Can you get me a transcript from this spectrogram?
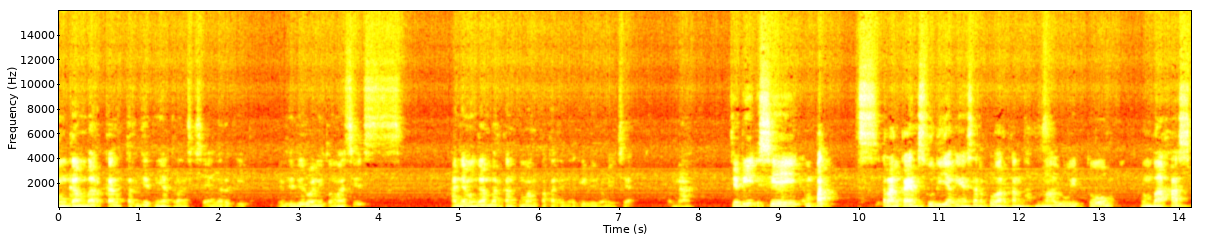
menggambarkan terjadinya transisi energi. Jadi RUN itu masih hanya menggambarkan pemanfaatan energi di Indonesia. Nah, jadi si empat rangkaian studi yang saya keluarkan tahun lalu itu membahas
